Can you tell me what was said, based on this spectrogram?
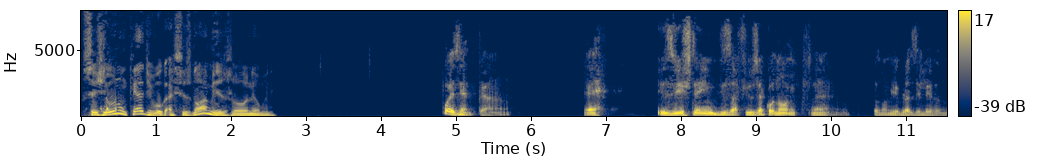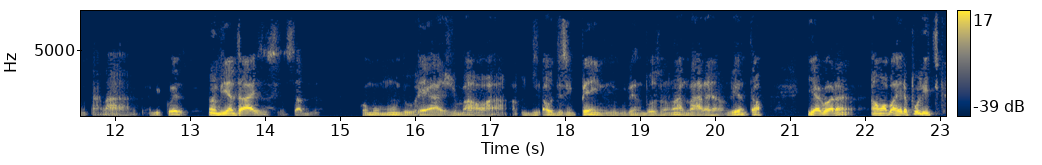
o CGU não quer divulgar esses nomes, ô Neumann? Pois então, é, existem desafios econômicos, né? A economia brasileira não está lá, de coisa. Ambientais, você sabe como o mundo reage mal a, ao desempenho do governo Bolsonaro na área ambiental. E agora há uma barreira política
